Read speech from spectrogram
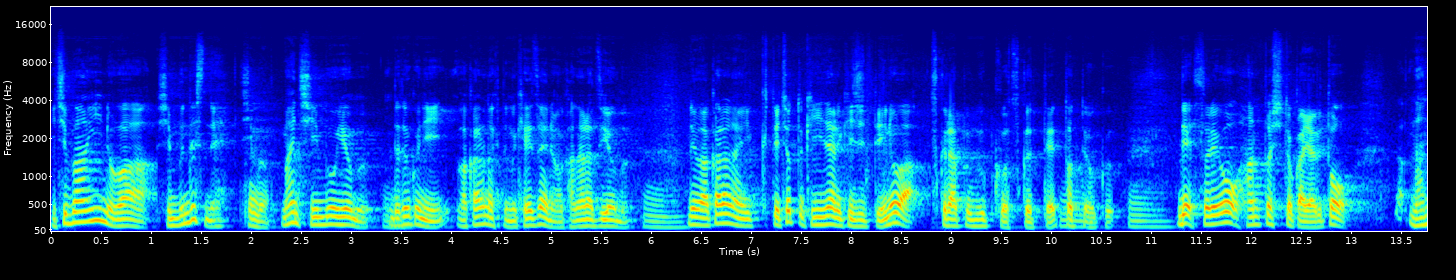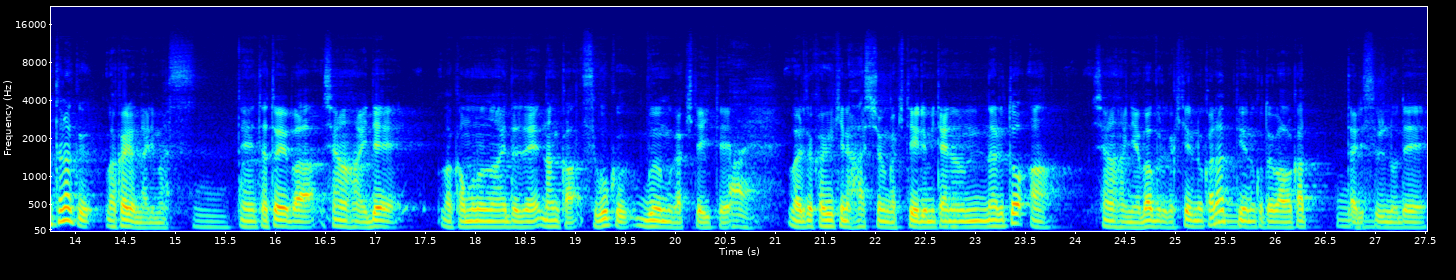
一番いいのは新聞ですね。新聞。毎日新聞を読む。で特に分からなくても経済のは必ず読む、で分からなくてちょっと気になる記事っていうのはスクラップブックを作って取っておく、でそれを半年とかやるとなんとなく分かるようになります、えー例えば上海で若者の間でなんかすごくブームが来ていて、はい。割と過激なファッションが来ているみたいなのになるとあ上海にはバブルが来ているのかなっていうようなことが分かったりするので、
